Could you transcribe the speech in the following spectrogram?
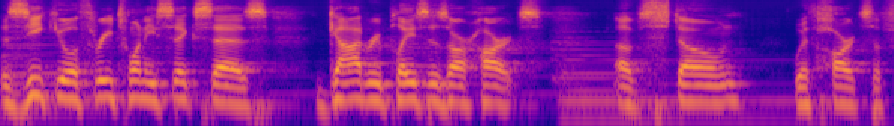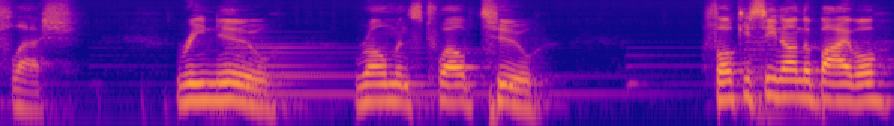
Ezekiel 3:26 says, God replaces our hearts of stone with hearts of flesh. Renew, Romans 12:2. Focusing on the Bible,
